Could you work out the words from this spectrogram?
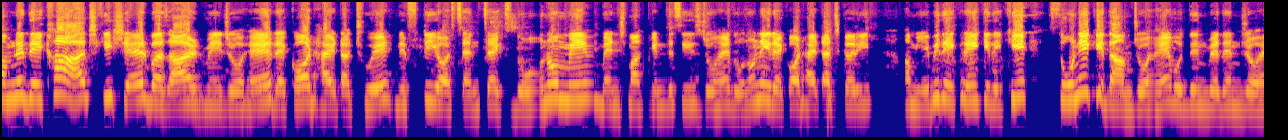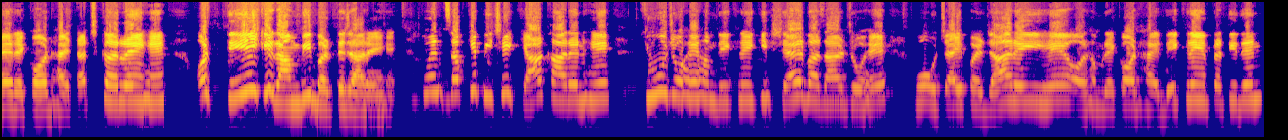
हमने देखा आज कि शेयर बाज़ार में जो है रिकॉर्ड हाई टच हुए। निफ्टी और सेंसेक्स दोनों में बेंचमार्क इंडिसेस जो है, दोनों ने रिकॉर्ड हाई टच करी। हम ये भी देख रहे हैं कि देखिए, सोने के दाम जो है, वो दिन बे दिन जो है रिकॉर्ड हाई टच कर रहे हैं और तेल के दाम भी बढ़ते जा रहे हैं। तो इन सब के पीछे क्या कारण है? क्यों जो है हम देख रहे हैं कि शेयर बाज़ार जो है, वो ऊंचाई पर जा रही है और हम रिकॉर्ड हाई देख रहे हैं प्रतिदिन।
